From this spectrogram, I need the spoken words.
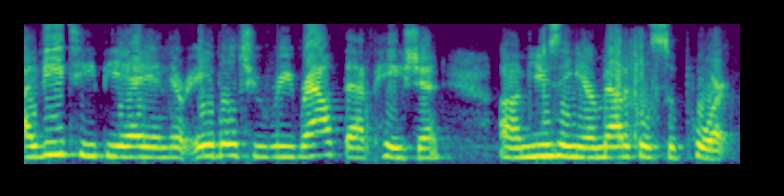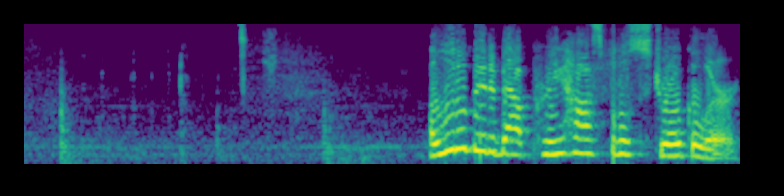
IV TPA and they're able to reroute that patient um, using your medical support. A little bit about pre-hospital stroke alert.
